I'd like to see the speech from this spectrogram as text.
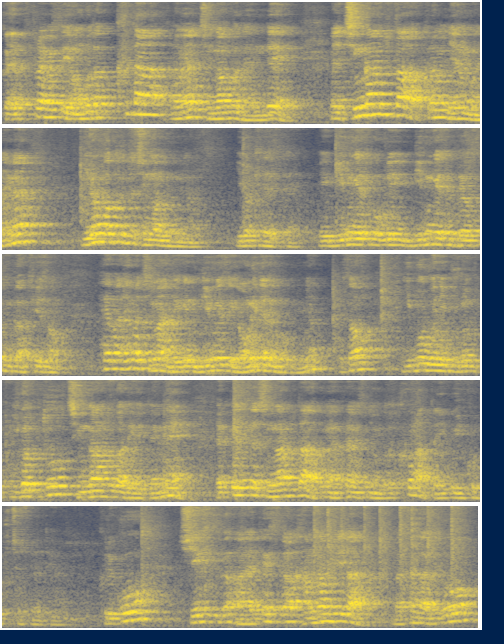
그러니까 f 프라임에서 0보다 크다 그러면 증가함수가 되는데 증가함수다 그러면 얘는 뭐냐면 이런 것들도 증가함수거든요. 이렇게 될 때. 이 미분계수 우리 미분계수 배웠으니까 뒤에서 해봐 해봤지만 여기는 미분계수 0이 되는 거거든요. 그래서 이 부분이 부른 이것도 증가함수가 되기 때문에 fx가 증가함수다 그러면 f 프라임에서 0보다 크거나 같다 이거 이걸 붙여줘야 돼요. 그리고 gx가 아 fx가 감산주의다. 마찬가지로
